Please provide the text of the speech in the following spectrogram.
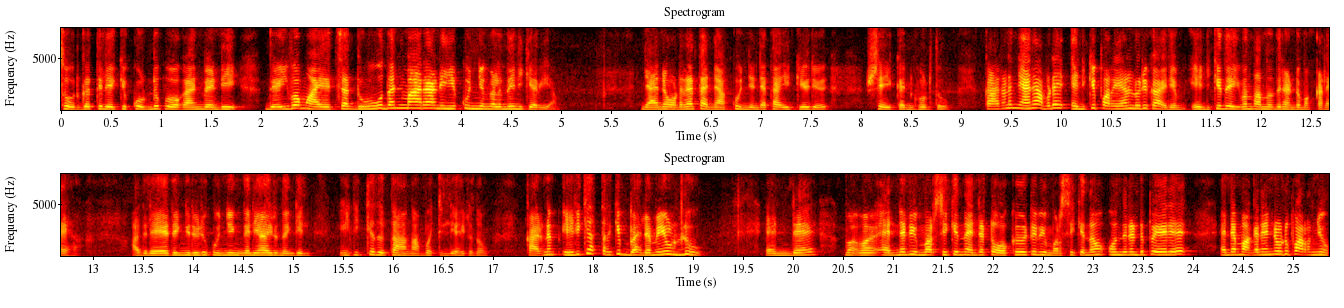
സ്വർഗത്തിലേക്ക് കൊണ്ടുപോകാൻ വേണ്ടി ദൈവം അയച്ച ദൂതന്മാരാണ് ഈ കുഞ്ഞുങ്ങളെന്ന് എനിക്കറിയാം. ഞാൻ ഉടനെ തന്നെ ആ കുഞ്ഞിന്റെ കൈക്ക് ഒരു ഷെയ്ക്കൻ കൊടുത്തു. കാരണം ഞാൻ അവിടെ എനിക്ക് പറയാനുള്ളൊരു കാര്യം എനിക്ക് ദൈവം തന്നത് രണ്ട് മക്കളെയാണ് അതിലേതെങ്കിലും ഒരു കുഞ്ഞ് ഇങ്ങനെയായിരുന്നെങ്കിൽ എനിക്കത് താങ്ങാൻ പറ്റില്ലായിരുന്നു. കാരണം എനിക്ക് അത്രയ്ക്ക് ബലമേ ഉള്ളൂ. എന്റെ എന്നെ വിമർശിക്കുന്ന എന്റെ ടോക്ക് കേട്ട് വിമർശിക്കുന്ന ഒന്ന് രണ്ട് പേര് എന്റെ മകൻ എന്നോട് പറഞ്ഞു.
